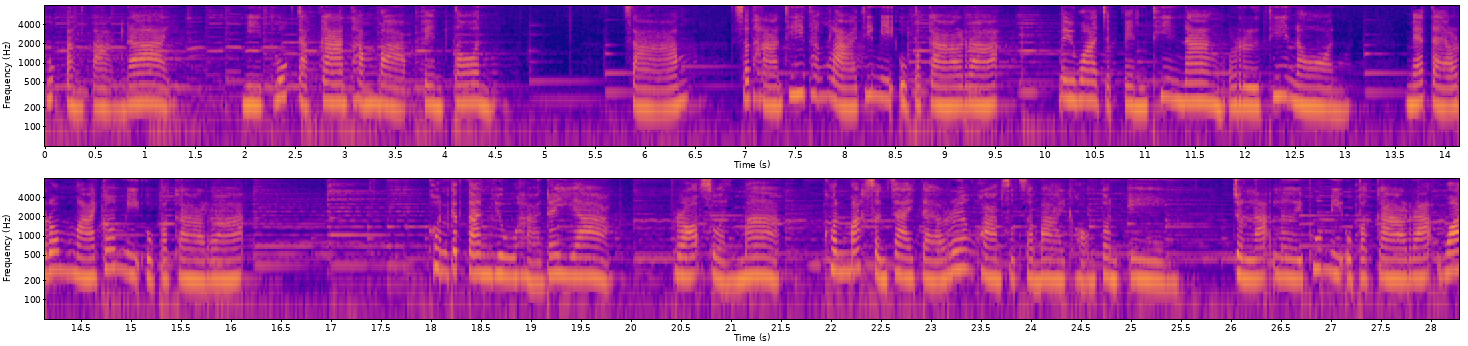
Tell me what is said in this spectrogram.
ทุกต่างๆได้ มีทุกจากการทำบาปเป็นต้น 3. สถานที่ทั้งหลายที่มีอุปการะ ไม่ว่าจะเป็นที่นั่งหรือที่นอน แม้แต่ร่มไม้ก็มีอุปการะ คนกตัญญูหาได้ยาก เพราะส่วนมาก คนมักสนใจแต่เรื่องความสุขสบายของตนเอง จนละเลยผู้มีอุปการะว่า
